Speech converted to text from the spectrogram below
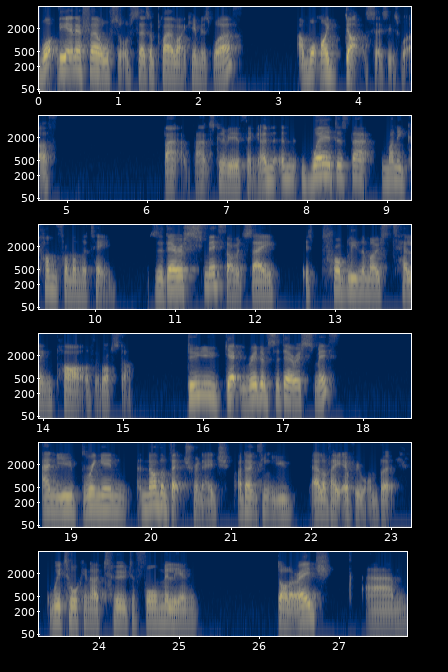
what the NFL sort of says a player like him is worth and what my gut says he's worth. That that's going to be a thing. And and where does that money come from on the team? Za'Darius Smith, I would say, is probably the most telling part of the roster. Do you get rid of Za'Darius Smith and you bring in another veteran edge? I don't think you elevate everyone, but we're talking a two to four million dollar edge. Um,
